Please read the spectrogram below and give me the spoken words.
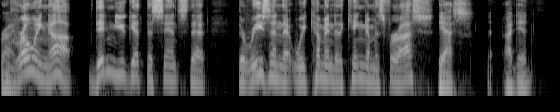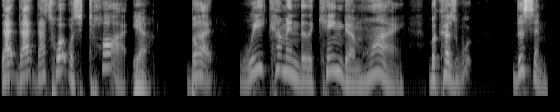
right. growing up, didn't you get the sense that the reason that we come into the kingdom is for us? Yes, I did. That that that's what was taught. Yeah. But we come into the kingdom why? Because listen,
